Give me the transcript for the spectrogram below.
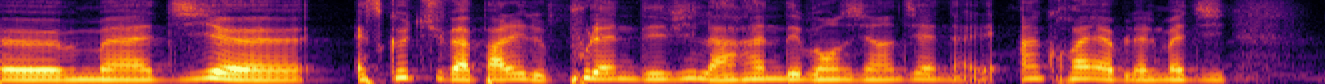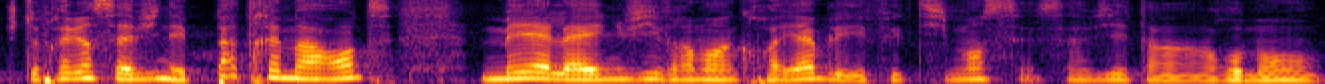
euh, m'a dit est-ce que tu vas parler de Poulaine Davy, la reine des bandits indiennes? Elle est incroyable. Elle m'a dit je te préviens, sa vie n'est pas très marrante, mais elle a une vie vraiment incroyable et effectivement, sa, vie est un roman,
